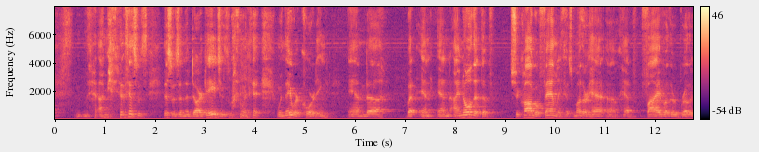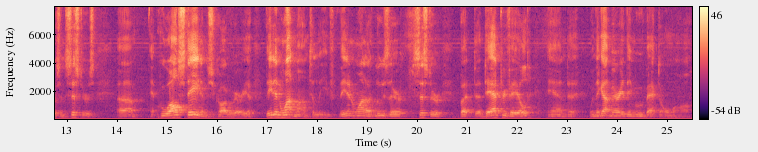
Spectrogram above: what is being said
I mean this was this was in the dark ages when they, when they were courting, and uh, but and and I know that the Chicago family, because mother had uh, had five other brothers and sisters um, who all stayed in the Chicago area. They didn't want mom to leave. They didn't want to lose their sister, but uh, dad prevailed, and uh, when they got married, they moved back to Omaha.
